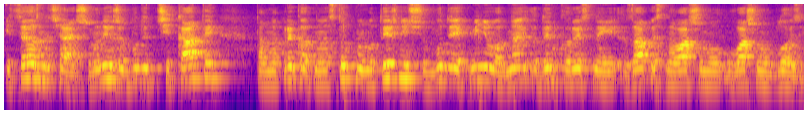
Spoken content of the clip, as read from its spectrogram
І це означає, що вони вже будуть чекати, там, наприклад, на наступному тижні, що буде як мінімум одна, один корисний запис на вашому, у вашому блозі.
